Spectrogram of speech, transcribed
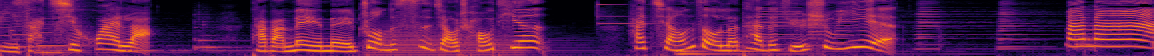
比萨气坏了，他把妹妹撞得四脚朝天，还抢走了她的绝树叶。妈妈，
